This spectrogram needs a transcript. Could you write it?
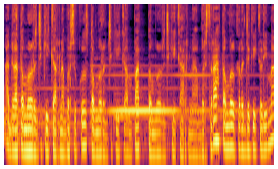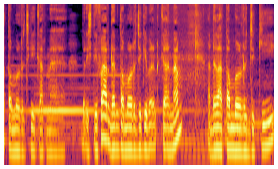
adalah tombol rezeki karena bersyukur, tombol rezeki keempat, tombol rezeki karena berserah, tombol rezeki kelima, tombol rezeki karena beristighfar dan tombol rezeki keenam adalah tombol rezeki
